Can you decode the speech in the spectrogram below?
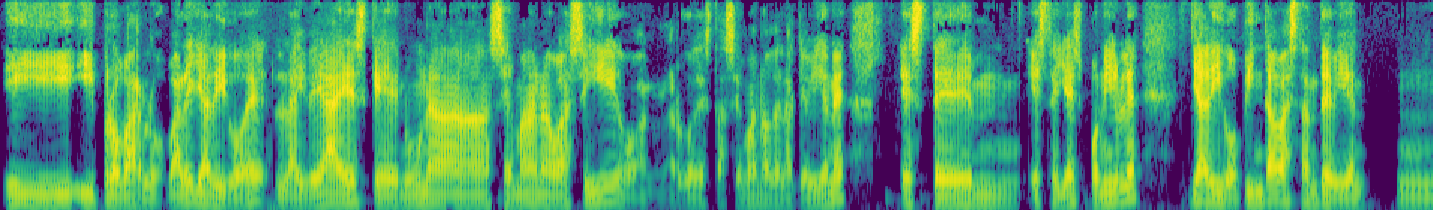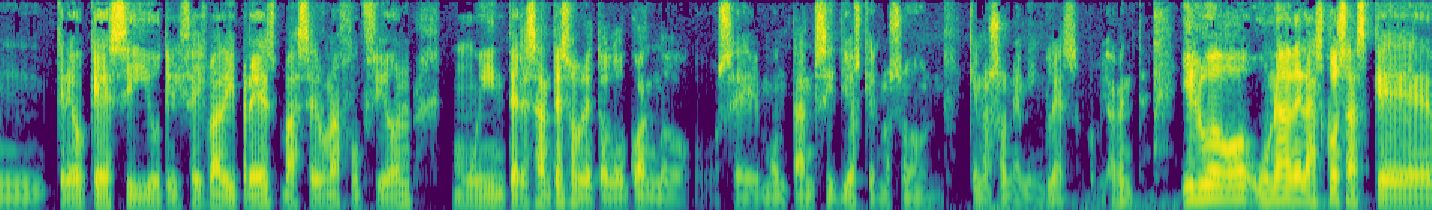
y, probarlo, ¿vale? Ya digo, ¿eh? la idea es que en una semana o así, o a lo largo de esta semana o de la que viene, esté, esté ya disponible. Ya digo, pinta bastante bien. Mm, creo que si utilizáis BuddyPress va a ser una función muy interesante, sobre todo cuando se montan sitios que no son, que no son en inglés, obviamente. Y luego, una de las cosas que,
